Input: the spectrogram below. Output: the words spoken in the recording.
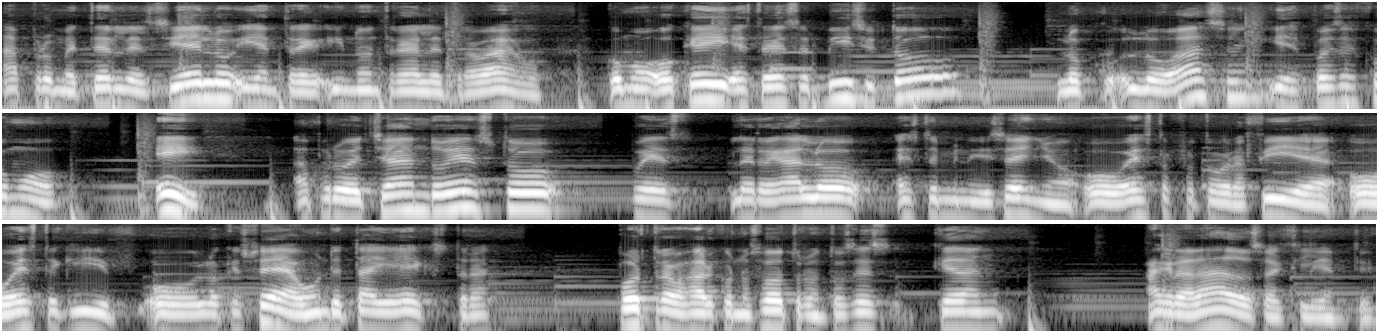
a prometerle el cielo y, no entregarle el trabajo. Como, ok, este es el servicio y todo, lo, lo hacen y después es como, hey, aprovechando esto, pues le regalo este mini diseño o esta fotografía o este GIF o lo que sea, un detalle extra por trabajar con nosotros. Entonces quedan agradados al cliente.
